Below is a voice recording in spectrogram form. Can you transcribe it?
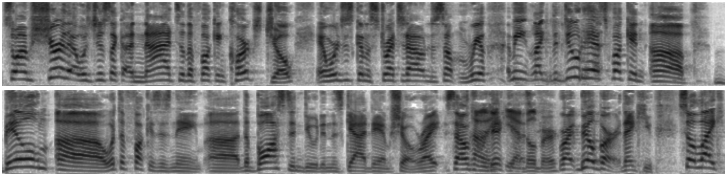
so I'm sure that was just like a nod to the fucking clerks joke and we're just going to stretch it out into something real. I mean, like the dude has fucking uh Bill uh what the fuck is his name? Uh the Boston dude in this goddamn show, right? Sounds Oh, yeah, ridiculous. Bill Burr. Right, Bill Burr. Thank you. So like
